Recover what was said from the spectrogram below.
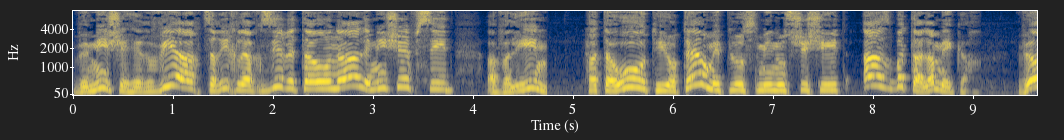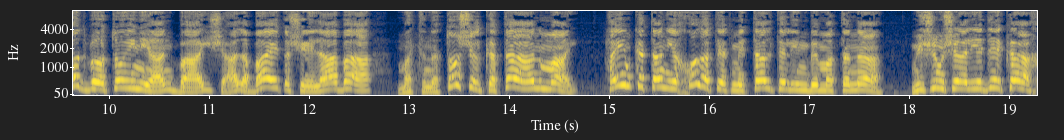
ומי שהרוויח צריך להחזיר את ההונאה למי שהפסיד. אבל אם הטעות היא יותר מפלוס מינוס שישית, אז בטל המקח. ועוד באותו עניין, ביי, שאל הבא את השאלה הבאה, מתנתו של קטן, מהי? האם קטן יכול לתת מטלטלין במתנה, משום שעל ידי כך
